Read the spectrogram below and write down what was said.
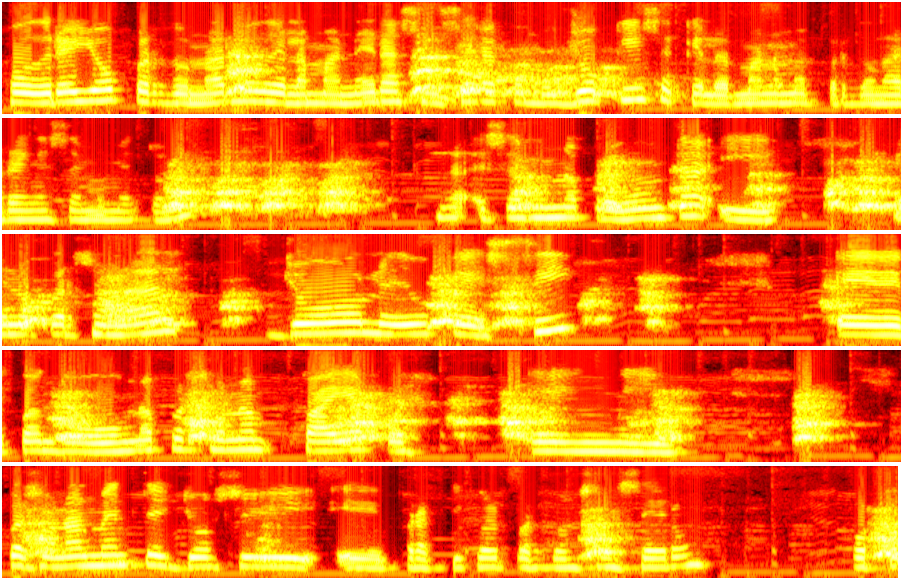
¿Podré yo perdonarlo de la manera sincera como yo quise que el hermano me perdonara en ese momento? ¿no? Esa es una pregunta y en lo personal yo le digo que sí. Eh, cuando una persona falla, pues en mi personalmente yo sí eh, practico el perdón sincero porque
